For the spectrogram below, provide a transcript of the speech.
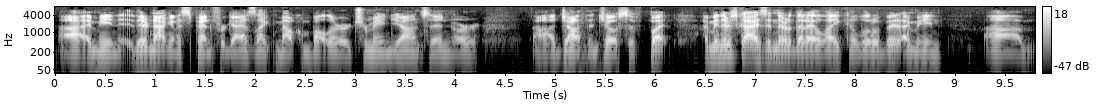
Uh, I mean, they're not going to spend for guys like Malcolm Butler, or Trumaine Johnson, or uh, Jonathan Joseph. But I mean, there's guys in there that I like a little bit. I mean, um,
